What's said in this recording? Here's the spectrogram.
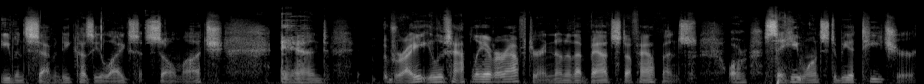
even 70 because he likes it so much. And right? He lives happily ever after and none of that bad stuff happens. Or say he wants to be a teacher,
